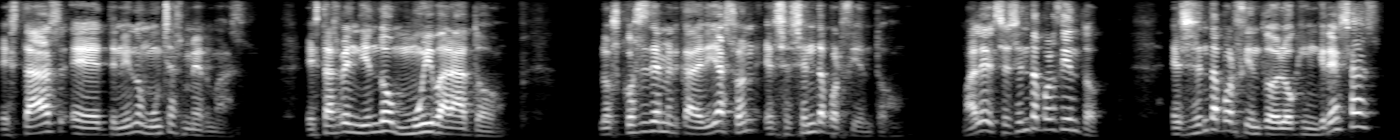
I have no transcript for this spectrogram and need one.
estás eh, teniendo muchas mermas, estás vendiendo muy barato. Los costes de mercadería son el 60%, ¿vale? El 60%. El 60% de lo que ingresas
